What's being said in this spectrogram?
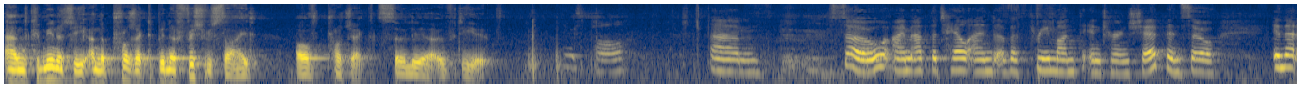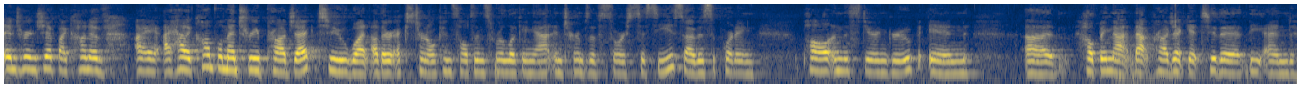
and community and the project beneficiary side of projects. So, Leah, over to you. Thanks, Paul. Um, so, I'm at the tail end of a three month internship, and so in that internship, I kind of I, I, had a complementary project to what other external consultants were looking at in terms of Source to Sea. So I was supporting Paul and the steering group in uh, helping that that project get to the the end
